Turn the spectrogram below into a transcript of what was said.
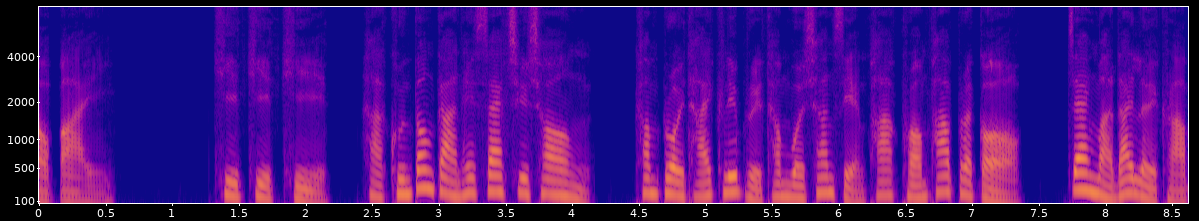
ต่อไป ขีดขีดขีดหากคุณต้องการให้แทรกชื่อช่อง คำโปรยท้ายคลิปหรือทำเวอร์ชั่นเสียงภาคพร้อมภาพประกอบ แจ้งมาได้เลยครับ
